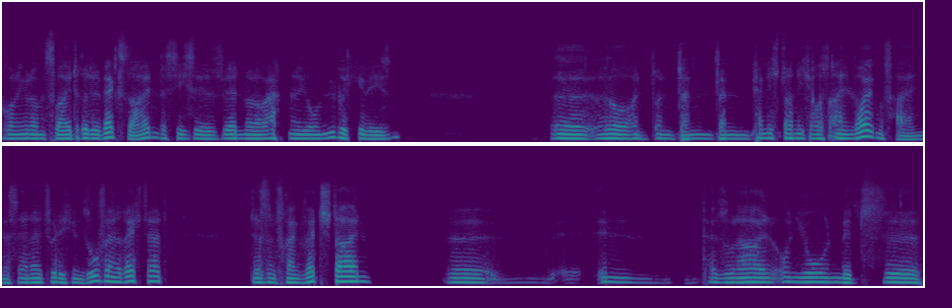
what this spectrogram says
Grunde genommen zwei Drittel weg sein. Das hieß, es wären nur noch acht Millionen übrig gewesen. Äh, so, und und dann, dann kann ich doch nicht aus allen Wolken fallen. Dass er natürlich insofern recht hat, dass ein Frank Wettstein äh, in Personalunion mit äh,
